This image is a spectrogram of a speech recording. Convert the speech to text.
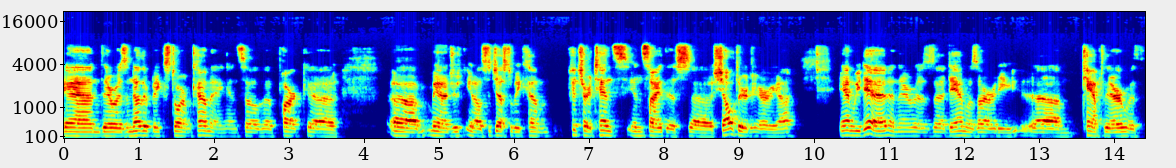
and there was another big storm coming. And so the park uh, uh manager you know suggested we come pitch our tents inside this uh, sheltered area and we did and there was uh, Dan was already um, camped there with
